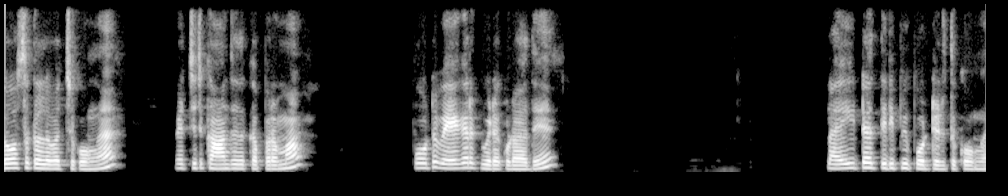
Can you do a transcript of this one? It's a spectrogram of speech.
தோசைக்கல்ல வச்சுக்கோங்க. வச்சுட்டு காஞ்சதுக்கப்புறமா போட்டு வேகறக்கு விடக்கூடாது. லைட்டாக திருப்பி போட்டு எடுத்துக்கோங்க.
